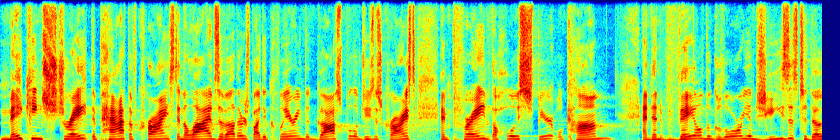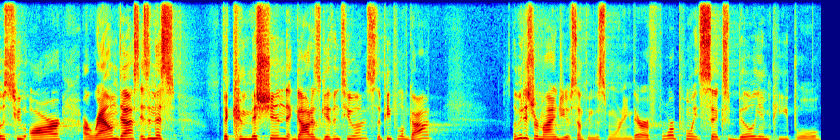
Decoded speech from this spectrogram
making straight the path of Christ in the lives of others by declaring the gospel of Jesus Christ and praying that the Holy Spirit will come and then veil the glory of Jesus to those who are around us? Isn't this the commission that God has given to us, the people of God? Let me just remind you of something this morning. There are 4.6 billion people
